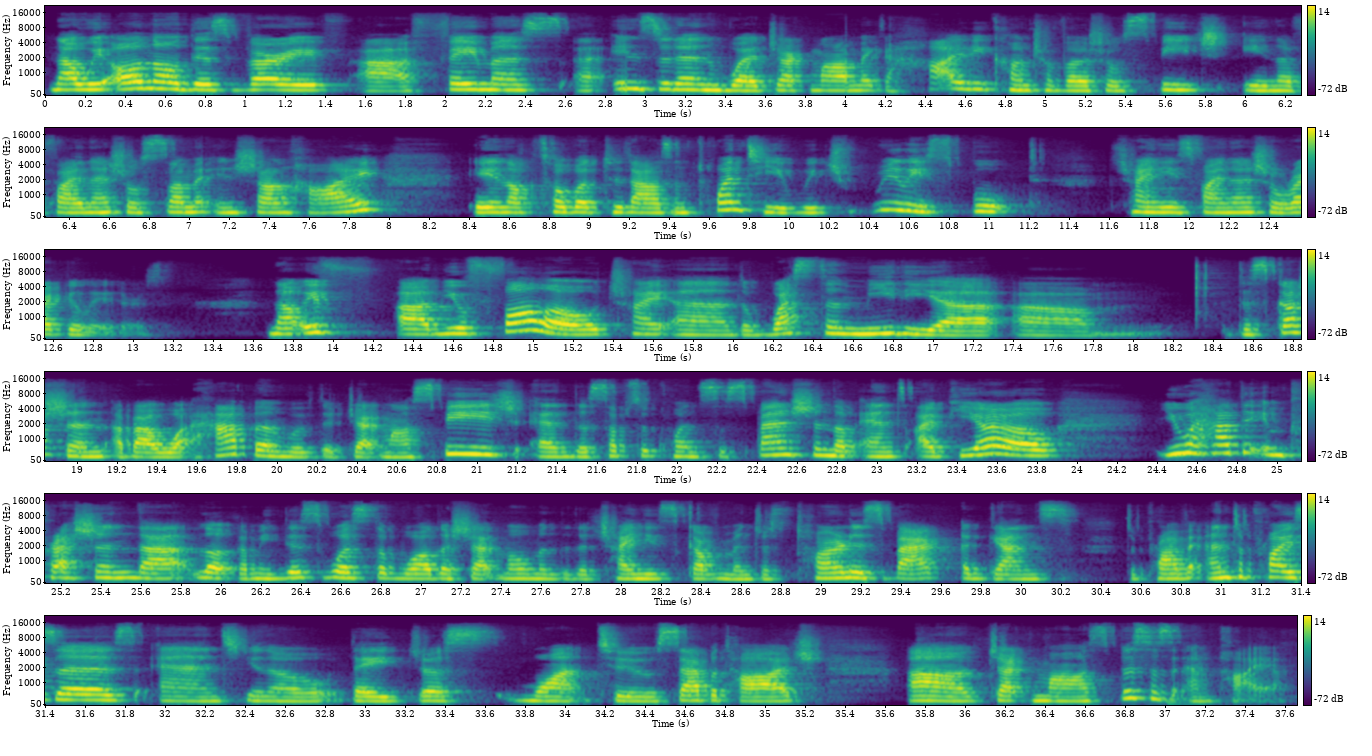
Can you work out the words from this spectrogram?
Now we all know this very uh, famous uh, incident where Jack Ma made a highly controversial speech in a financial summit in Shanghai in October 2020, which really spooked Chinese financial regulators. Now, if um, you follow uh, the Western media um, discussion about what happened with the Jack Ma speech and the subsequent suspension of Ant's IPO, you had the impression that, look, I mean, this was the watershed moment that the Chinese government just turned its back against the private enterprises and, you know, they just want to sabotage uh, Jack Ma's business empire.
